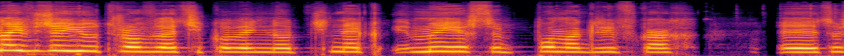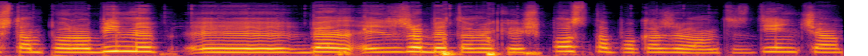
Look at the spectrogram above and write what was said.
najwyżej jutro wleci kolejny odcinek. My jeszcze po nagrywkach coś tam porobimy. Zrobię tam jakiegoś posta, pokażę wam te zdjęcia.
